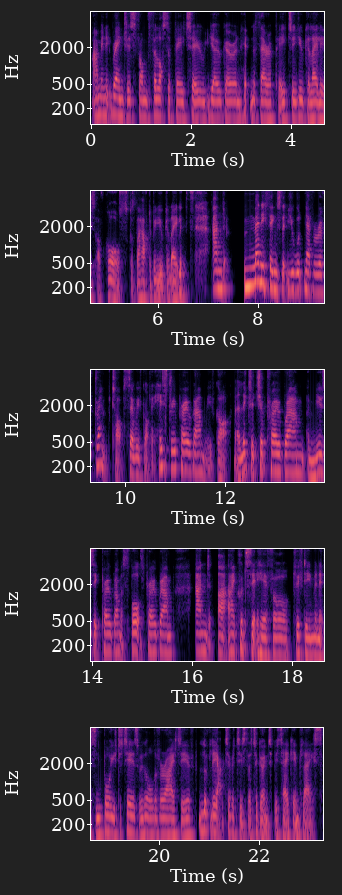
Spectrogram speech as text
I mean, it ranges from philosophy to yoga and hypnotherapy to ukuleles, of course, because there have to be ukuleles, and many things that you would never have dreamt of. So we've got a history program, we've got a literature program, a music program, a sports program. And I, I, could sit here for 15 minutes and bore you to tears with all the variety of lovely activities that are going to be taking place.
